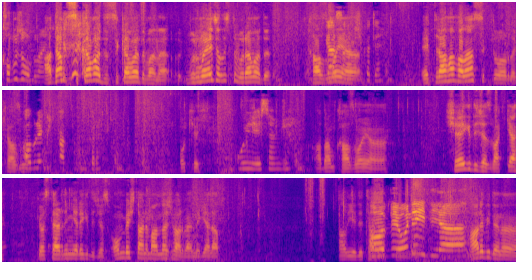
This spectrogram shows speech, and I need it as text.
kabuz oldu bence. Adam sıkamadı, sıkamadı bana. Vurmaya çalıştı, vuramadı. Kazma Gel ya. Etrafa falan sıktı orada kazma. Al buraya küçük attım yukarı. Okey. Oy SMG. Adam kazma ya. Şeye gideceğiz bak gel. Gösterdiğim yere gideceğiz. 15 tane bandaj var bende gel al. Al 7 tane. Abi o neydi ya? Harbiden ha.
